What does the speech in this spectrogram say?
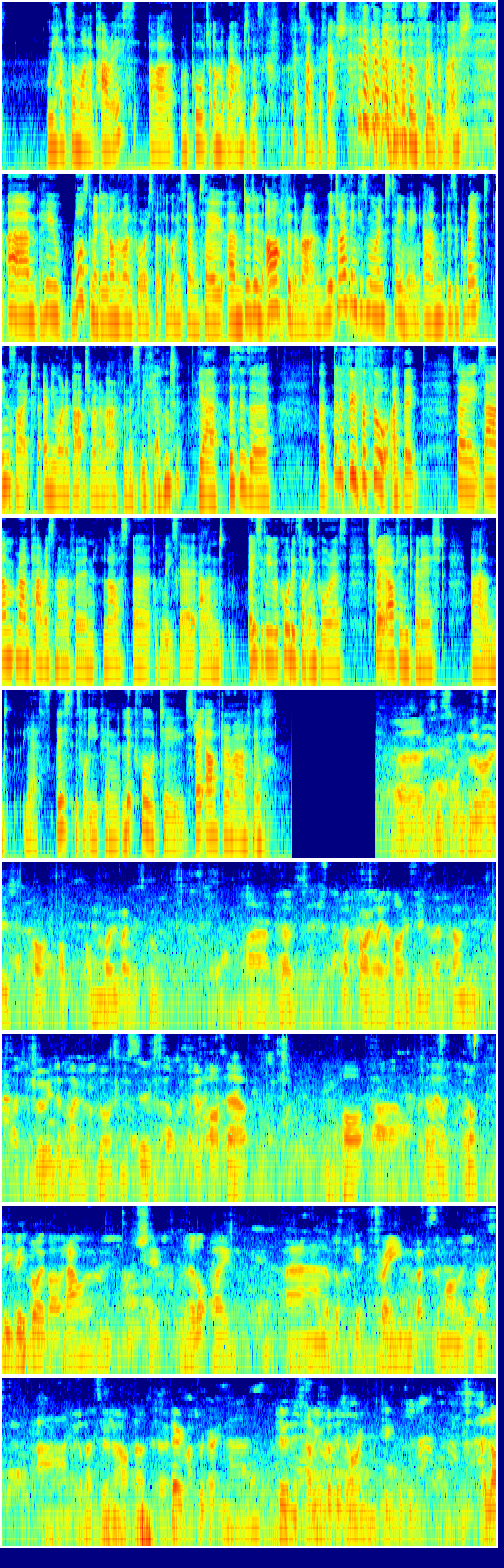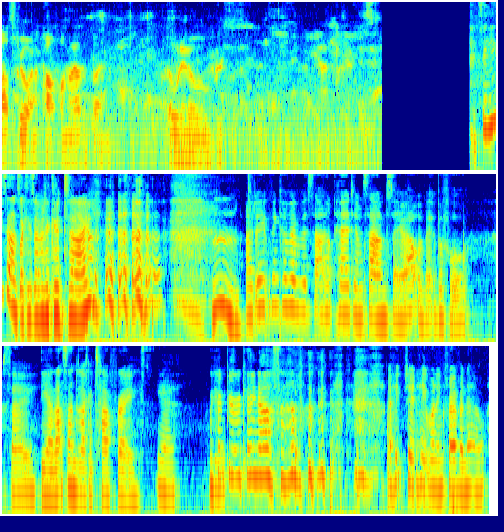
we had someone at Paris, uh, reporter on the ground. Let's let's sound profesh, that sounds so profesh. um, who was going to do an on the run for us, but forgot his phone. So um, did an after the run, which I think is more entertaining and is a great insight for anyone about to run a marathon this weekend. Yeah, this is a a bit of food for thought. I think. So Sam ran Paris Marathon last uh, a couple of weeks ago and basically recorded something for us straight after he'd finished. And yes, this is what you can look forward to straight after a marathon. Uh, this is one for the road, or, or on the road, whatever it's called. Um, that was by far and away the hardest thing I've done. I'm just ruined at the moment. I I was sick. I I was going to pass out. It was hot. Uh, I don't know. I got PB by about an hour. and Shit. In a lot of pain. And I've got to get the train back to St Malo tonight. And I've got about two and a half hours to go. Very much regretting uh, doing this. I've even got bits of orange in my teeth. This is the last straw, and I can't find my other phone. All in all, So he sounds like he's having a good time. I don't think I've ever sound, heard him sound so out of it before. So Yeah, that sounded like a tough race. yeah, We hope you're okay now, Sam. I hope you don't hate running forever now.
